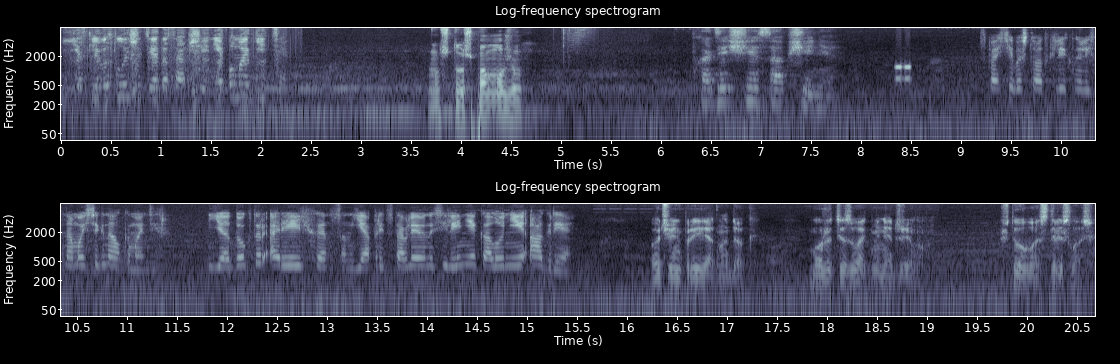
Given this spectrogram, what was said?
Если вы слышите это сообщение, помогите. Ну что ж, поможем. Входящее сообщение. Спасибо, что откликнулись на мой сигнал, командир. Я доктор Ариэль Хэнсон. Я представляю население колонии Агрия. Очень приятно, док. Можете звать меня Джимом. Что у вас стряслось?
